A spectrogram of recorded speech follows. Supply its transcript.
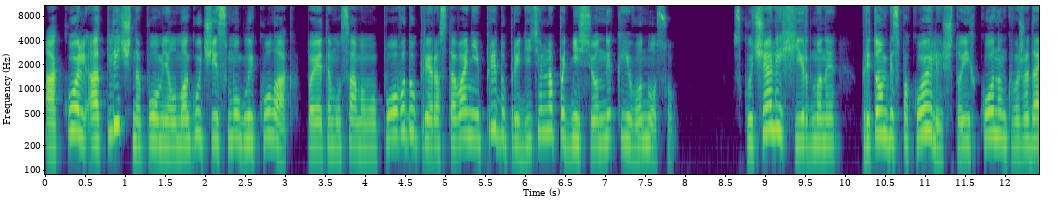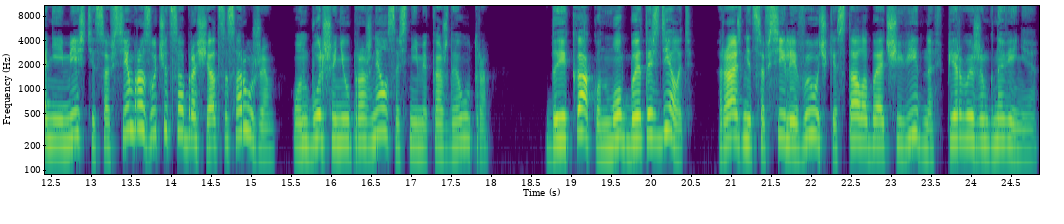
А Коль отлично помнил могучий смуглый кулак, по этому самому поводу при расставании предупредительно поднесенный к его носу. Скучали хирдманы, притом беспокоились, что их конунг в ожидании мести совсем разучится обращаться с оружием. Он больше не упражнялся с ними каждое утро. Да и как он мог бы это сделать? Разница в силе и выучке стала бы очевидна в первые же мгновения.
